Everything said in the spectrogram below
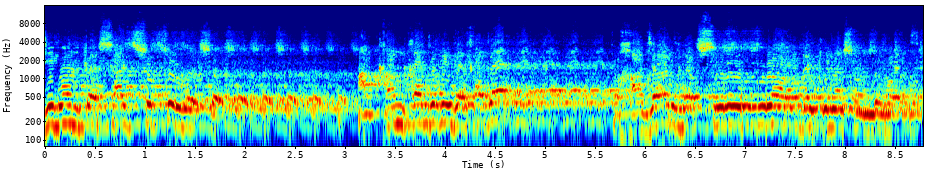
জীবনটা ষাট সত্তর বছর। আকাঙ্ক্ষা যদি দেখা যায়, তো হাজার বছরের পুরো হবে কিনা সন্দেহ আছে।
